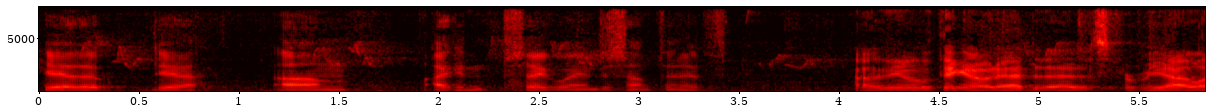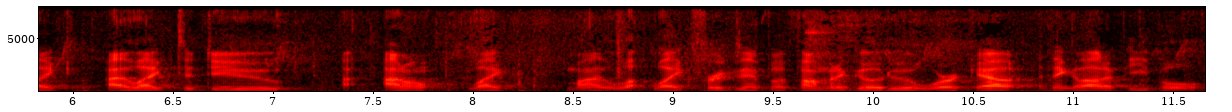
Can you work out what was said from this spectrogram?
Yeah, that, yeah. Um, I can segue into something if Uh, the only thing I would add to that is for me, I like I like to do. I don't like my like for example, if I'm going to go do a workout, I think a lot of people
